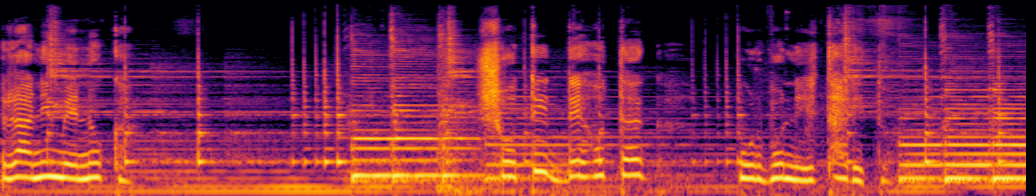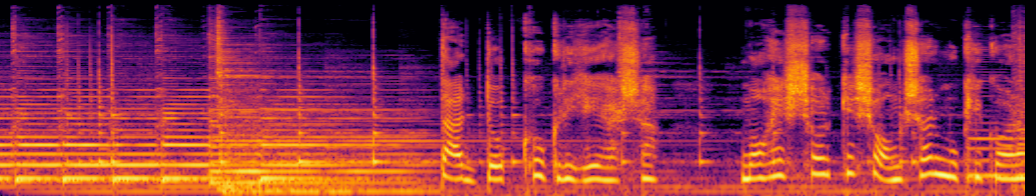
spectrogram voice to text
রানী মেনকা। সতীর দেহত্যাগ পূর্ব নির্ধারিত তার দক্ষ গৃহে আসা, মহেশ্বরকে সংসারমুখী করা,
